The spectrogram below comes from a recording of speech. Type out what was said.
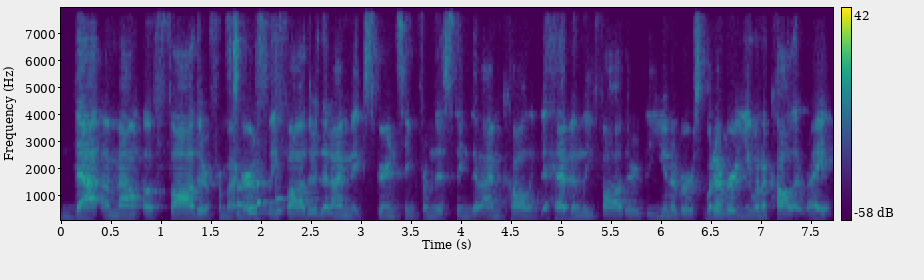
that amount of father from my earthly father that I'm experiencing from this thing that I'm calling the heavenly father, the universe, whatever you want to call it, right?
